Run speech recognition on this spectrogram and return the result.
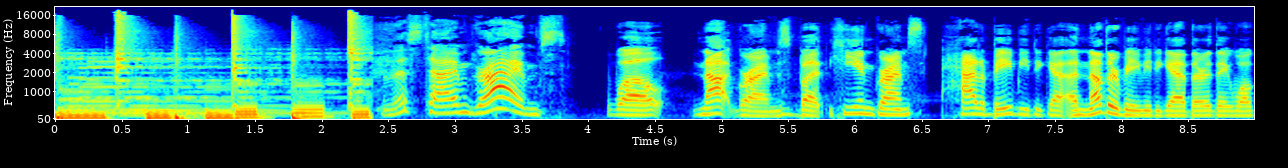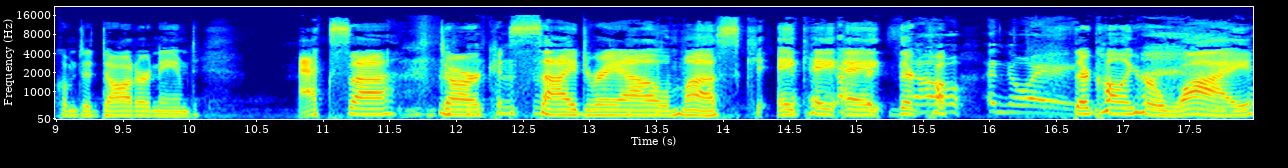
and this time, Grimes. Well, not Grimes, but he and Grimes had a baby together, another baby together. They welcomed a daughter named Exa Dark Sidrael Musk, aka they're so call- annoying. they're calling her Y.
